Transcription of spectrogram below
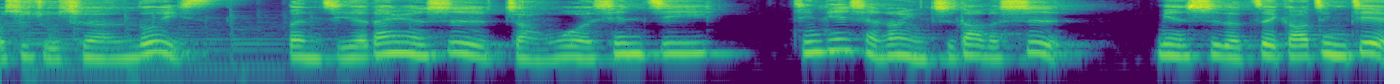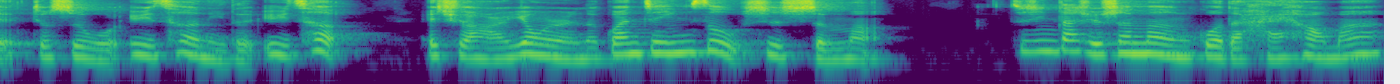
我是主持人 Louis。本集的单元是掌握先机。今天想让你知道的是，面试的最高境界就是我预测你的预测。HR 用人的关键因素是什么？最近大学生们过得还好吗？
